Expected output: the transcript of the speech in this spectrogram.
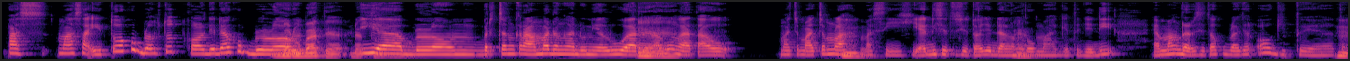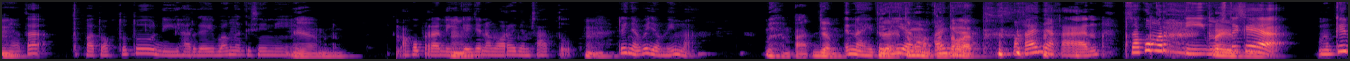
pas masa itu aku belum stud kalau jadi aku belum Baru banget ya datang. iya belum bercengkrama dengan dunia luar dan Iya, aku iya. nggak tahu macem-macem lah Hmm. masih ya di situ-situ aja dalam Iya. rumah gitu jadi emang dari situ aku belajar oh gitu ya Hmm. ternyata tepat waktu tuh dihargai banget di sini Iya benar. Aku pernah Hmm. dijajan sama orang jam 1 Hmm. dia nyampe jam 5 Wah, 4 jam. nah itu ya dia itu makanya telat. makanya kan terus aku ngerti maksudnya kayak mungkin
